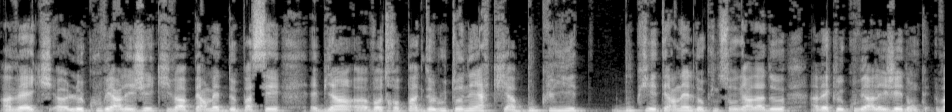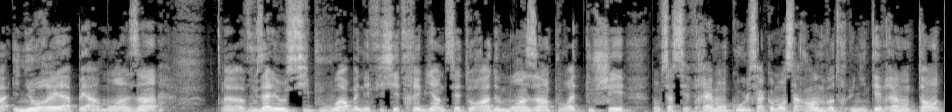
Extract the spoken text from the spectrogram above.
avec le couvert léger qui va permettre de passer, eh bien, votre pack de loutonnaire qui a bouclier bouclier éternel, donc une sauvegarde à deux avec le couvert léger, donc va ignorer la PA-1. Euh, vous allez aussi pouvoir bénéficier très bien de cette aura de moins 1 pour être touché. Donc ça c'est vraiment cool, ça commence à rendre votre unité vraiment tank.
